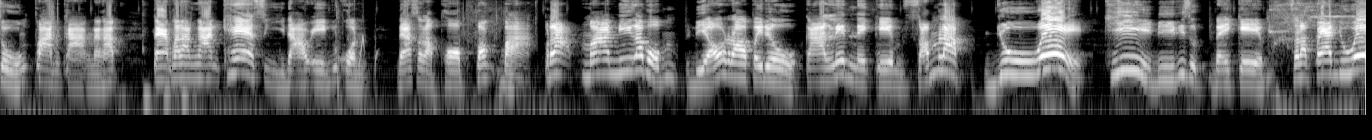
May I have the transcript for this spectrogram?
สูงปานกลางนะครับ แต่พลังงานแค่ 4 ดาวเองทุกคนนะสำหรับพอป็อกบาประมาณนี้ครับผม เดี๋ยวเราไปดูการเล่นในเกมสำหรับยูเว่ที่ดีที่สุดในเกมสำหรับแฟนยูเว่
